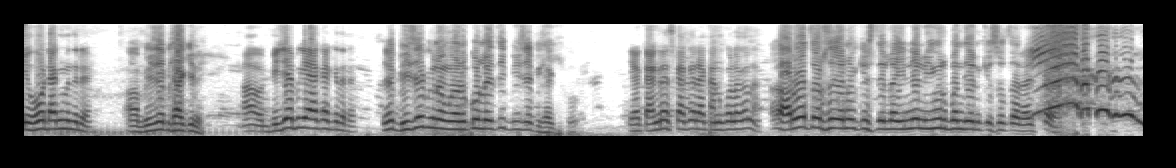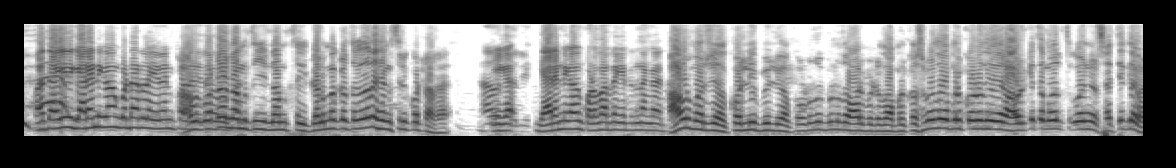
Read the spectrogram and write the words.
ಈಗ ಓಟ್ ಹಾಕಿ ಬಂದ್ರಿ? ಬಿಜೆಪಿಗೆ ಹಾಕಿನಿ. ಹಾ ಬಿಜೆಪಿಗೆ ಯಾಕೆ ಹಾಕಿದ್ರಿ? ಬಿಜೆಪಿ ನಮ್ಗೆ ಅನುಕೂಲ ಐತಿ ಬಿಜೆಪಿಗೆ ಹಾಕಿ ಈಗ ಕಾಂಗ್ರೆಸ್ ಹಾಕಿದ್ರೆ ಯಾಕೆ ಅನುಕೂಲ ಆಗಲ್ಲ? ಅರವತ್ತು ವರ್ಷ ಏನು ಕಿಸ್ತಿಲ್ಲ ಇನ್ನೇನು ಇವ್ರು ಬಂದು ಏನು ಕಿಸುತ್ತಾರೆ ಅಷ್ಟೇ. ಮತ್ತೆ ಐದು ಗ್ಯಾರಂಟಿಗಳನ್ನ ಕೊಟ್ಟಾರಲ್ಲ ಇವನ್ ಅವ್ರು ಕೊಟ್ಟ ನಮ್ ನಮ್ ಗಂಡ ಮಕ್ಳು ತೆಗೆದ್ರೆ ಹೆಂಗಸ್ರಿಗೆ ಕೊಟ್ಟಾರ. ಈಗ ಗ್ಯಾರಂಟಿಗಳನ್ನ ಕೊಡಬಾರ್ದಾಗಿತ್ತು ಆಯ್ತು. ಅವ್ರ ಮರ್ಜಿ ಕೊಡ್ಲಿ ಬಿಡ್ಲಿ ಕೊಡೋದು ಬಿಡುದು ಅವ್ರು ಬಿಡುದು. ಒಬ್ರು ಕಸ್ಕೊಳ್ಳೋದು ಒಬ್ರು ಕೊಡುದು ಅವ್ರಕ್ಕಿಂತ ಮೊದಲು ತಗೊಂಡು ಸತ್ತಿದ್ದೇವ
